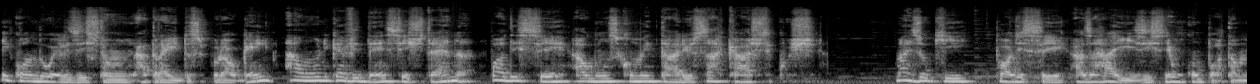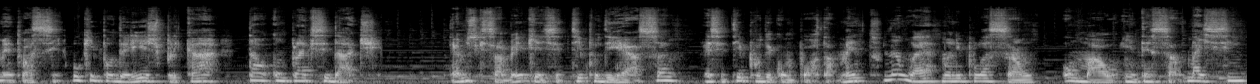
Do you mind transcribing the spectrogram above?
E quando eles estão atraídos por alguém, a única evidência externa pode ser alguns comentários sarcásticos. Mas o que pode ser as raízes de um comportamento assim? O que poderia explicar tal complexidade? Temos que saber que esse tipo de reação esse tipo de comportamento não é manipulação ou mal intenção, mas sim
